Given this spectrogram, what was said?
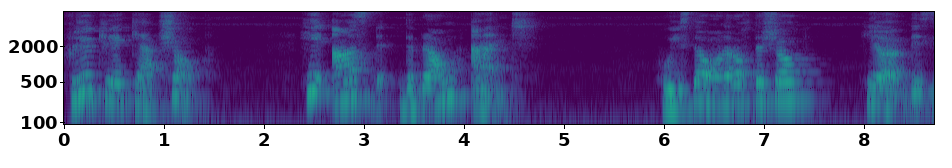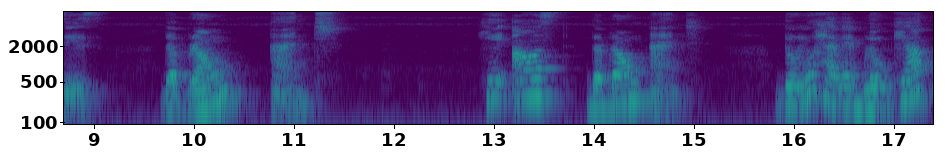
flew to a cap shop. He asked the brown ant, Who is the owner of the shop? Here, this is the brown ant. He asked the brown ant, Do you have a blue cap?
